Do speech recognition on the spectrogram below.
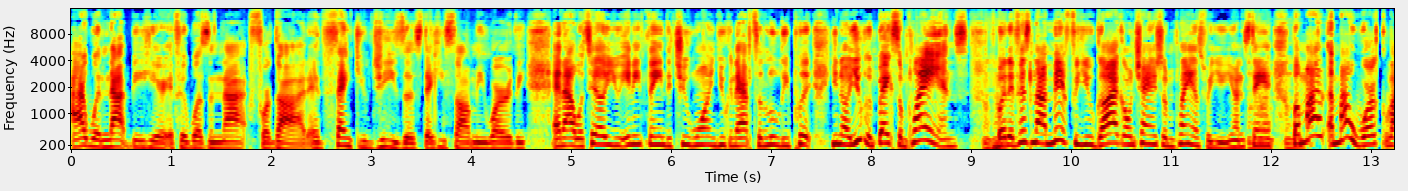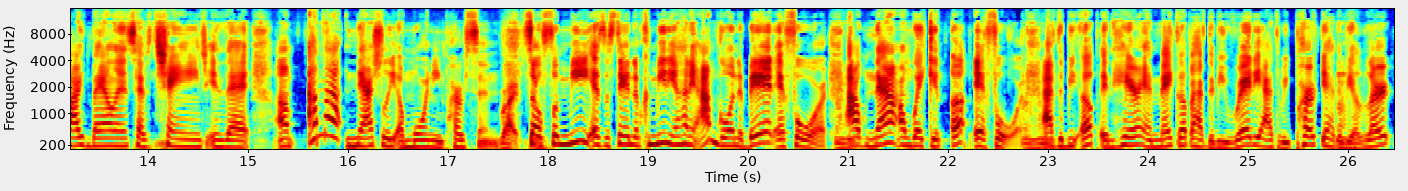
I would not be here if it was not for God. And thank you, Jesus, that He saw me worthy. And I will tell you anything that you want, you can absolutely put, you know, you can make some plans, Mhm. but if it's not meant for you, God gonna change some plans for you. You understand? Mhm, But my my work life balance has changed in that um, I'm not naturally a morning person. Right. So for me as a stand up comedian, honey, I'm going to bed at 4 Mhm. I, now I'm waking up at 4 Mhm. I have to be up in hair and makeup. I have to be ready. I have to be perky. I have to be alert.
